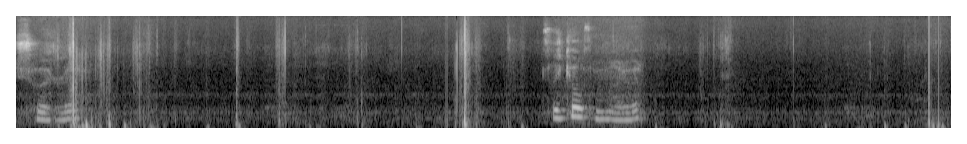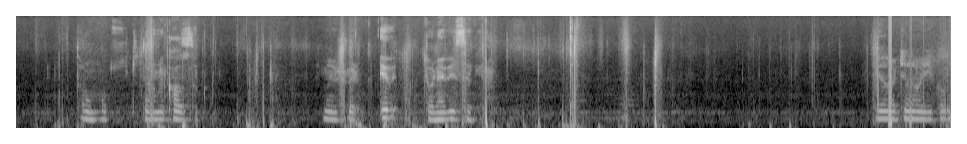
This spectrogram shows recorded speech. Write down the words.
Şöyle. 32 olsun böyle. Tamam 32 tane kazdık. Hemen şöyle evet dönebilsek ya. Bir ağacı daha yıkalım.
